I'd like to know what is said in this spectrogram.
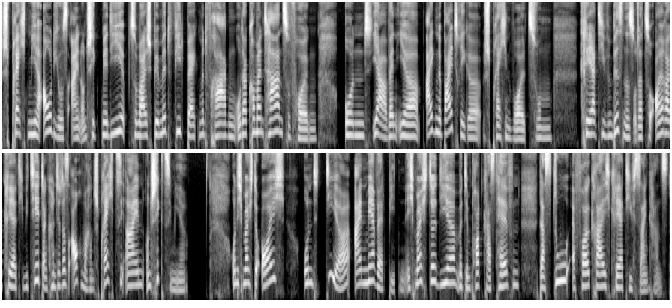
sprecht mir Audios ein und schickt mir die zum Beispiel mit Feedback, mit Fragen oder Kommentaren zu folgen. Und ja, wenn ihr eigene Beiträge sprechen wollt zum kreativen Business oder zu eurer Kreativität, dann könnt ihr das auch machen. Sprecht sie ein und schickt sie mir. Und ich möchte euch und dir einen Mehrwert bieten. Ich möchte dir mit dem Podcast helfen, dass du erfolgreich kreativ sein kannst,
